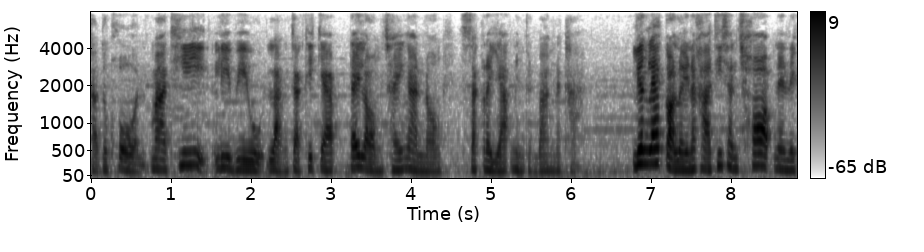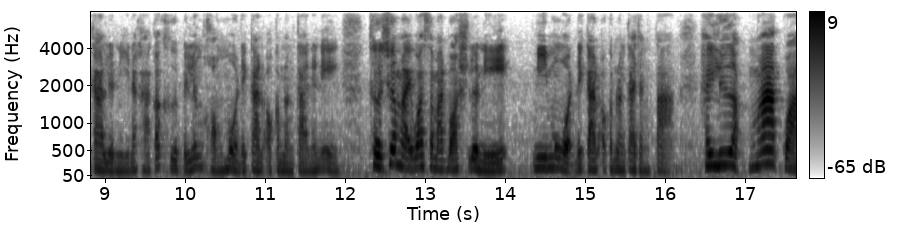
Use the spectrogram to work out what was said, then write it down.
ค่ะทุกคนมาที่รีวิวหลังจากที่แก๊ปได้ลองใช้งานน้องสักระยะหนึ่งกันบ้างนะคะเรื่องแรกก่อนเลยนะคะที่ฉันชอบในนาฬิกาเรือนนี้นะคะ ก็คือเป็นเรื่องของโหมดในการออกกำลังกายนั่นเอง เธอเชื่อไหมว่าสมาร์ทวอชเรือนนี้ มีโหมดในการออกกำลังกายต่างๆ ให้เลือกมากกว่า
